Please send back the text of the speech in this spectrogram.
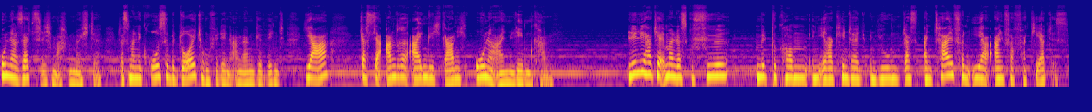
unersetzlich machen möchte, dass man eine große Bedeutung für den anderen gewinnt. Ja, dass der andere eigentlich gar nicht ohne einen leben kann. Lilly hat ja immer das Gefühl mitbekommen in ihrer Kindheit und Jugend, dass ein Teil von ihr einfach verkehrt ist.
